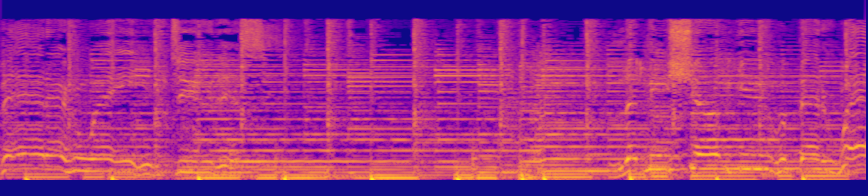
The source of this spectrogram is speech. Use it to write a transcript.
better way to do this. Let me show you a better way.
